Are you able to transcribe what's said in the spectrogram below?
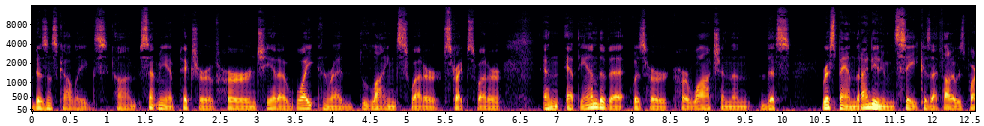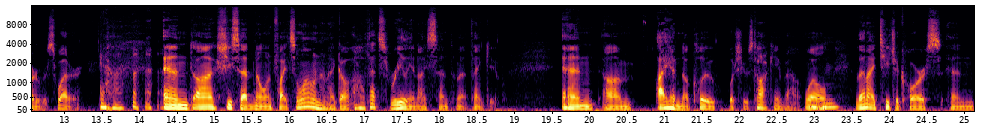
business colleagues um, sent me a picture of her, and she had a white and red lined sweater, striped sweater, and at the end of it was her her watch, and then this wristband that I didn't even see because I thought it was part of her sweater. and uh, she said, "No one fights alone," and I go, "Oh, that's really a nice sentiment. Thank you." and um, I had no clue what she was talking about. Well, then I teach a course in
